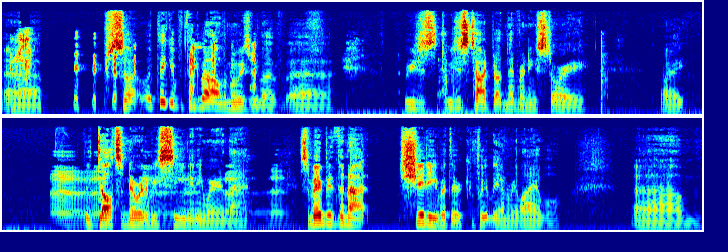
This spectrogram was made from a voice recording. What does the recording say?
Uh, Persona, think think about all the movies we love. Uh, we just we just talked about Neverending Story. Like Uh, the adults are nowhere to be seen anywhere in that. So maybe they're not shitty, but they're completely unreliable. Um,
